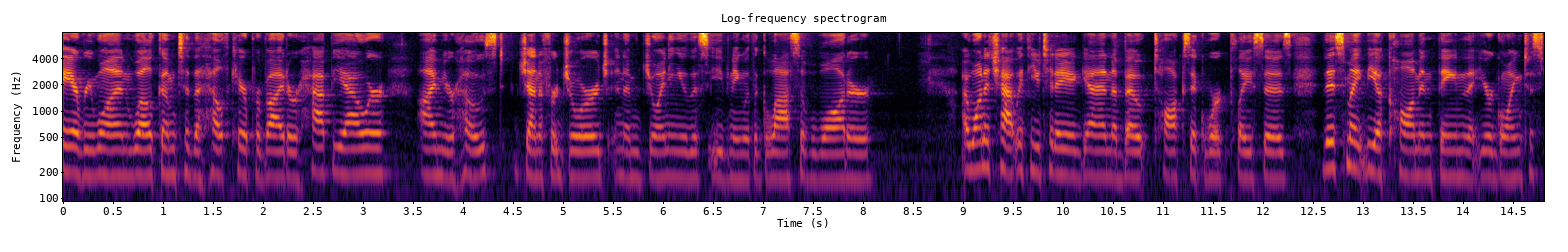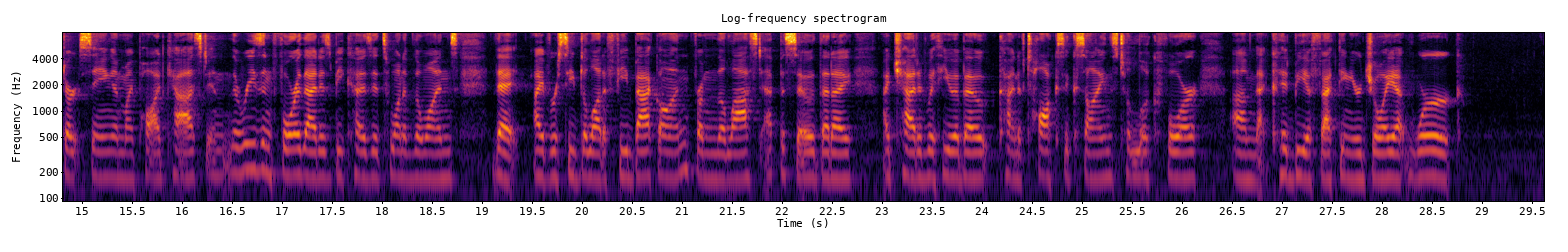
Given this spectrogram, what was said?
Hey everyone, welcome to the Healthcare Provider Happy Hour. I'm your host, Jennifer George, and I'm joining you this evening with a glass of water. I want to chat with you today again about toxic workplaces. This might be a common theme that you're going to start seeing in my podcast. And the reason for that is because it's one of the ones that I've received a lot of feedback on from the last episode that I, I chatted with you about kind of toxic signs to look for um, that could be affecting your joy at work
